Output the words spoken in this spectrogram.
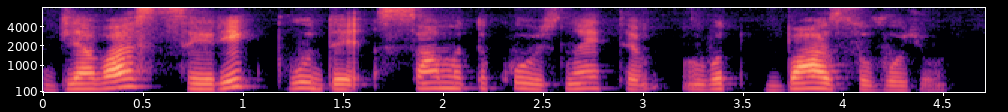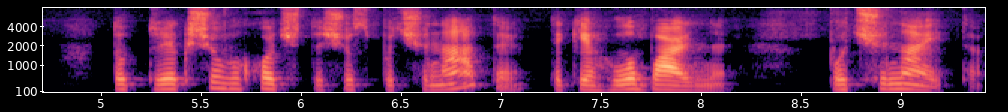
для вас цей рік буде саме такою, знаєте, от базовою. Тобто, якщо ви хочете щось починати, таке глобальне, починайте.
